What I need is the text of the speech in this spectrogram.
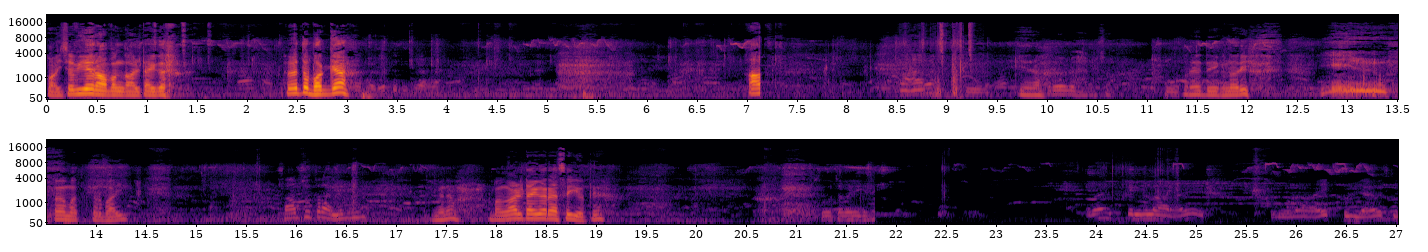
भाई साहब, ये रहा बंगाल टाइगर अरे तो भग गया। आप अरे देखना मत कर भाई। साफ़ सुथरा बंगाल टाइगर ऐसे ही होते हैं। खुल जाएगा इसकी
